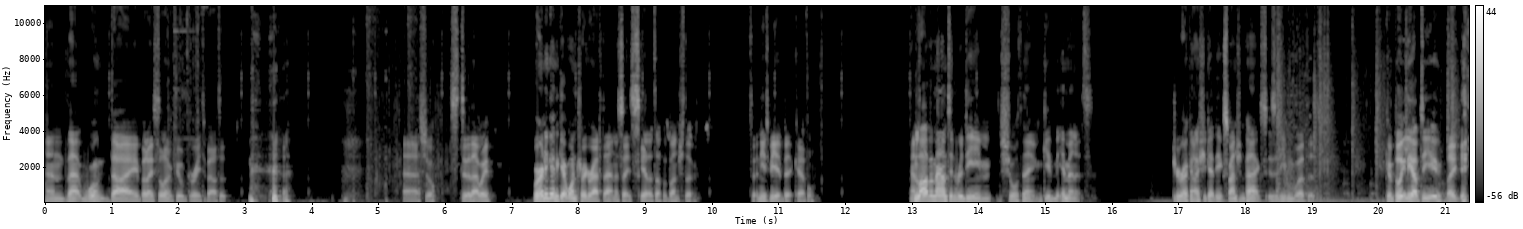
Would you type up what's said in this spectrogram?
And that won't die, but I still don't feel great about it. uh, sure, let's do it that way. We're only going to get one trigger out of that, and I say scale it up a bunch, though. So it needs to be a bit careful. And Lava Mountain Redeem. Sure thing. Give me a minute. Do you reckon I should get the expansion packs? Is it even worth it? Completely up to you. Like,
